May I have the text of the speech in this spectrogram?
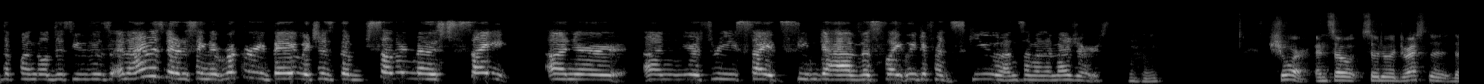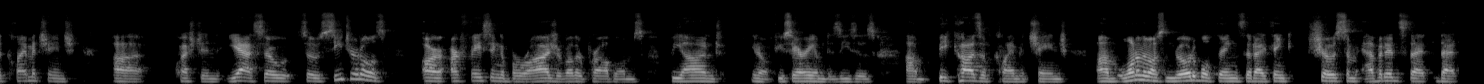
the fungal diseases. And I was noticing that Rookery Bay, which is the southernmost site on your on your three sites seem to have a slightly different skew on some of the measures. Mm-hmm. Sure. And so so to address the the climate change uh, question, yeah. So so sea turtles are are facing a barrage of other problems beyond you know fusarium diseases um, because of climate change. Um, one of the most notable things that I think shows some evidence that that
